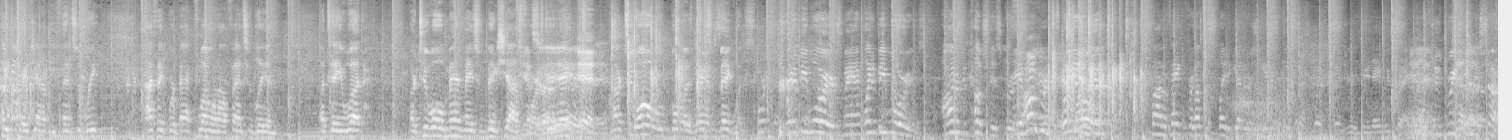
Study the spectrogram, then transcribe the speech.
great job defensively. I think we're back flowing offensively, and I'll tell you what, our two old men made some big shots for us, didn't they? They did. Our two old boys made some big ones. Way to be warriors, man. Way to be warriors. Honored to coach this group. Be hungry. Bring it in, dude. Father, thank you for helping us play together as a unit and keeping us away from injury. In your name we pray. One, two, three, finish up.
